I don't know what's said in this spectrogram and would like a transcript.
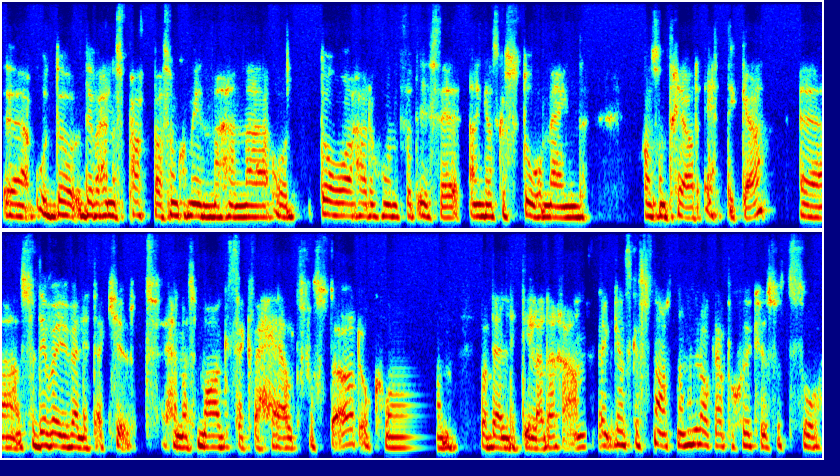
Eh, och då, det var hennes pappa som kom in med henne och då hade hon fått i sig en ganska stor mängd koncentrerad ättika. Eh, så det var ju väldigt akut. Hennes magsäck var helt förstörd och hon var väldigt illa däran. Ganska snart när hon låg där på sjukhuset så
